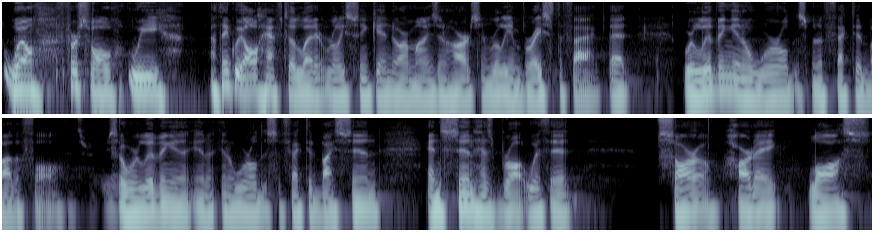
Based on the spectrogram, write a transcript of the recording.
Well, first of all, we I think we all have to let it really sink into our minds and hearts, and really embrace the fact that we're living in a world that's been affected by the fall. Right, yeah. So we're living in, in, a, in a world that's affected by sin, and sin has brought with it sorrow, heartache, loss,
